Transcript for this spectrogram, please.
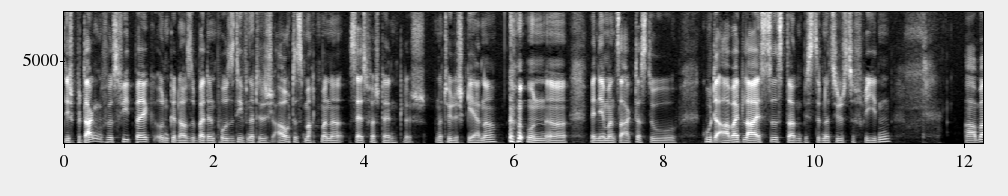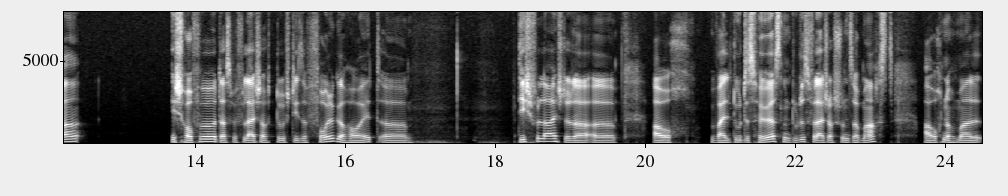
dich bedanken fürs Feedback und genauso bei den Positiven natürlich auch. Das macht man selbstverständlich natürlich gerne. Und äh, wenn jemand sagt, dass du gute Arbeit leistest, dann bist du natürlich zufrieden. Aber ich hoffe, dass wir vielleicht auch durch diese Folge heute äh, dich vielleicht oder äh, auch, weil du das hörst und du das vielleicht auch schon so machst, auch nochmal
